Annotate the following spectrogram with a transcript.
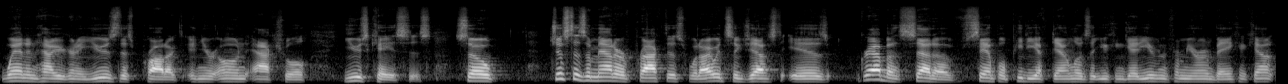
when and how you're going to use this product in your own actual use cases. So just as a matter of practice, what I would suggest is grab a set of sample PDF downloads that you can get even from your own bank account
